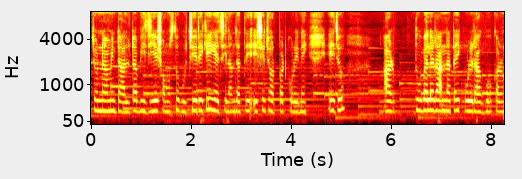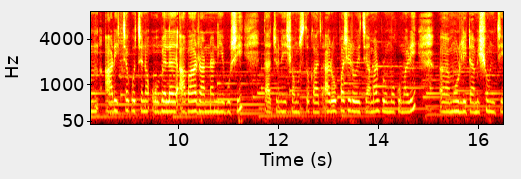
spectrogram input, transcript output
জন্য আমি ডালটা ভিজিয়ে সমস্ত গুছিয়ে রেখেই গেছিলাম যাতে এসে ঝটপট করে নেই। এই যে, আর দুবেলা রান্নাটাই করে রাখব, কারণ আর ইচ্ছা করছে না ও বেলায় আবার রান্না নিয়ে বসি, তার জন্য এই সমস্ত কাজ। আর ও পাশে রয়েছে আমার ব্রহ্মকুমারী মুরলিটা আমি শুনছি।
